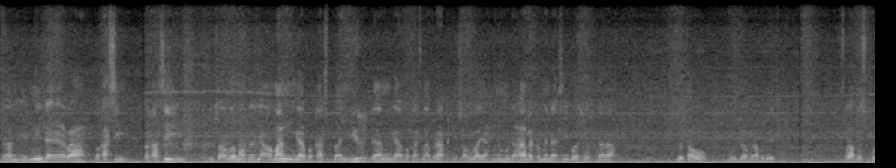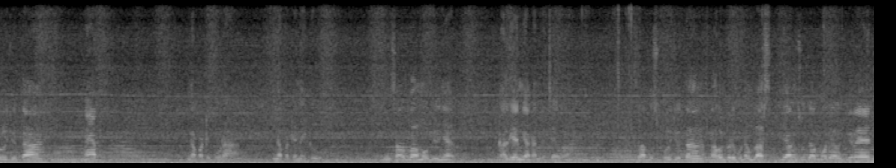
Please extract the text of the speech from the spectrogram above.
Dan ini daerah Bekasi. Bekasi. Insya Allah mobilnya aman, nggak bekas banjir dan nggak bekas nabrak. Insya Allah ya, mudah-mudahan rekomendasi buat saudara. Lu tahu gue jual berapa duit? 110 juta net nggak pakai kurang nggak pakai nego. Insya Allah mobilnya kalian nggak akan kecewa. 110 juta tahun 2016 yang sudah model brand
